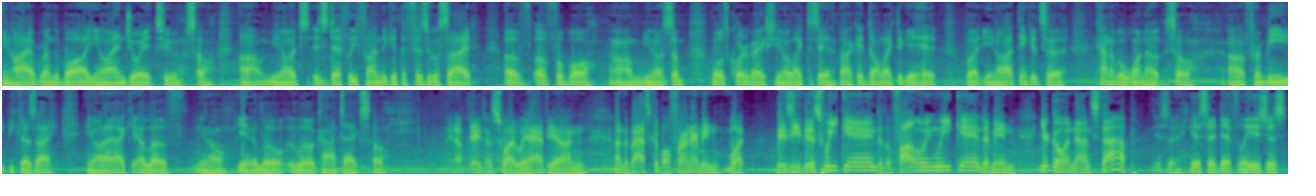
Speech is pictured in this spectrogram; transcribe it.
you know I run the ball, you know, I enjoy it too. So um, you know, it's it's definitely fun to get the physical side of, of football. Um, you know, some most quarterbacks you know like to stay in the pocket, don't like to get hit, but you know, I think it's a kind of a one up. So uh, for me, because I you know I, I love you know getting a little a little contact. So an update. That's why we have you on on the basketball front. I mean, what busy this weekend to the following weekend? I mean, you're going nonstop. Yes, sir. Yes, sir. Definitely. It's just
